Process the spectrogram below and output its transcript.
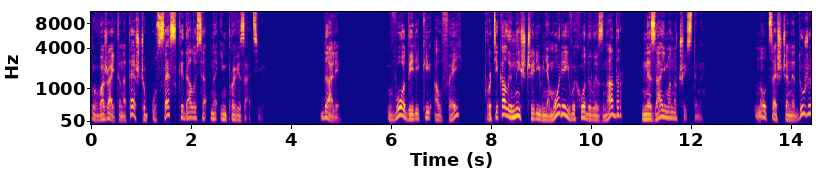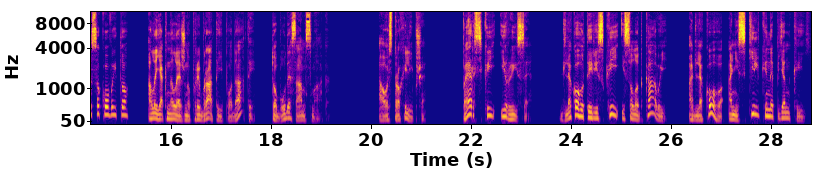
Вважайте на те, щоб усе скидалося на імпровізацію. Далі води ріки Алфей протікали нижче рівня моря і виходили з надр незаймано чистими. Ну, це ще не дуже соковито, але як належно прибрати і подати, то буде сам смак. А ось трохи ліпше перський і рисе. Для кого ти різкий і солодкавий, а для кого ані скільки не п'янкий.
